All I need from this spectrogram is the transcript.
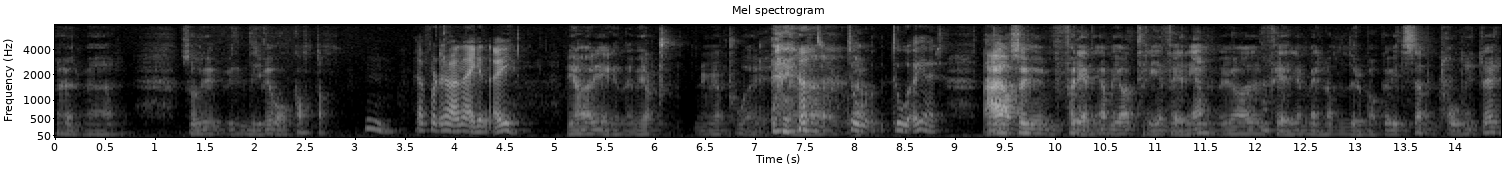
Med, så vi, vi, driver valgkamp, da. Mm. Ja, for dere har en egen øy? Vi har, egen, vi har vi har to øyer. to, to, øyer? Nei, altså foreninga Vi har tre feriehjem. Vi har ferie mellom Drøbak og Hvitsten. Tolv hytter.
